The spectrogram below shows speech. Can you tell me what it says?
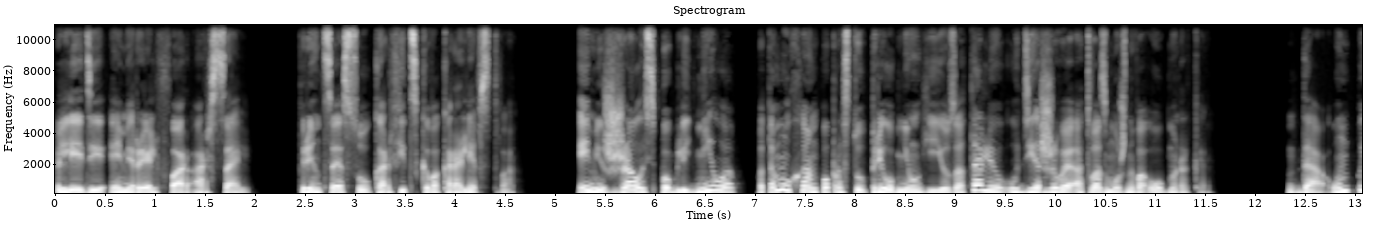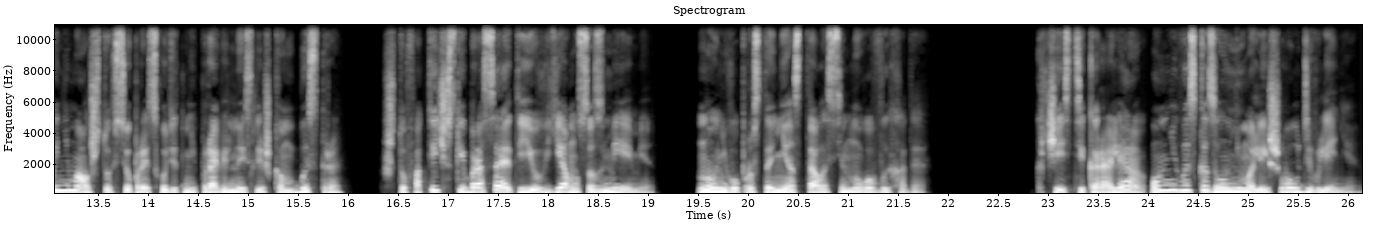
леди Эмирель Фар-Арсаль, принцессу Карфитского королевства. Эми сжалась, побледнела, потому хан попросту приобнял ее за талию, удерживая от возможного обморока. Да, он понимал, что все происходит неправильно и слишком быстро, что фактически бросает ее в яму со змеями, но у него просто не осталось иного выхода. К чести короля он не высказал ни малейшего удивления.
